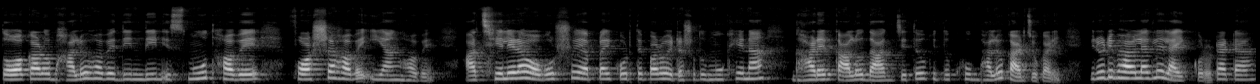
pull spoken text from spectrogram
ত্বক আরও ভালো হবে দিন দিন স্মুথ হবে, ফর্সা হবে ইয়াং হবে। আর ছেলেরা অবশ্যই অ্যাপ্লাই করতে পারো, এটা শুধু মুখে না, ঘাড়ের কালো দাগ যেতেও কিন্তু খুব ভালো কার্যকারী। ভিডিওটি ভালো লাগলে লাইক করো। টাটা।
